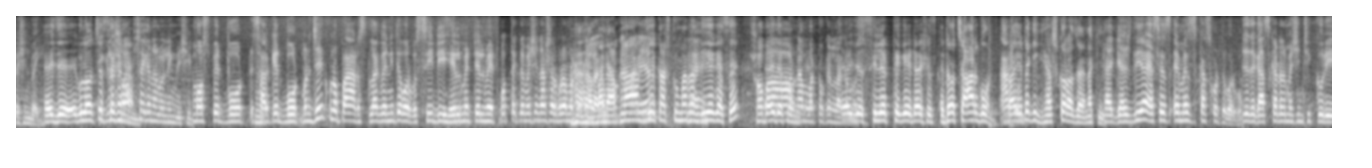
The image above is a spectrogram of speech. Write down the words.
মেশিন ভাই। এই যে এগুলো হচ্ছে second hand second hand welding machine MOSFET board circuit board মানে যে কোনো পার্টস লাগলে নিতে পারব। সিডি হেলমেট টেলমেট প্রত্যেকটা মেশিন আসার পর আমরা হ্যাঁ হ্যাঁ, লাগাবো। মানে আপনার যে কাস্টমাররা হ্যাঁ, দিয়ে গেছে সবার এই দেখুন নাম্বার টোকেন লাগানো এই যে সিলেট থেকে এটা এসেছে। এটা হচ্ছে আর্গন। ভাই এটা কি গ্যাস করা যায় নাকি? হ্যাঁ গ্যাস দিয়ে এসএস এমএস কাজ করতে পারব। এই যে গাছ কাটার মেশিন ঠিক করি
